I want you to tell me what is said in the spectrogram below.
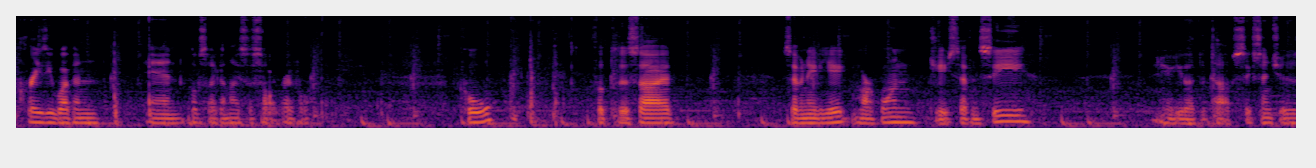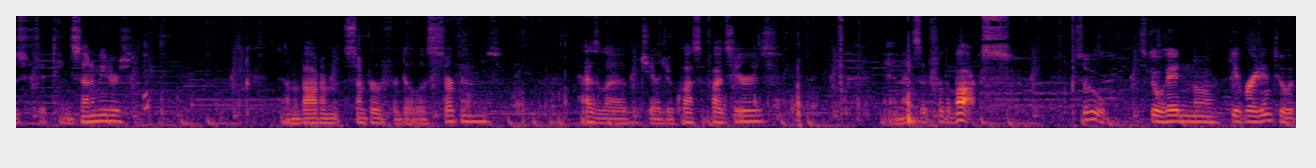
crazy weapon, and looks like a nice assault rifle cool. Flip to the side, 788 Mark 1 G7C. And here you got the top 6 inches, 15 centimeters. Down the bottom, Semper Fidelis Serpens, HasLab G.I. Joe Classified Series. And that's it for the box. So, let's go ahead and uh, get right into it.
